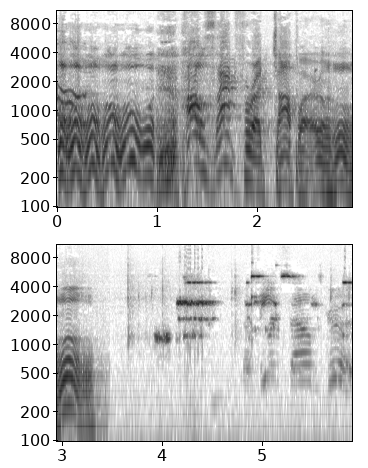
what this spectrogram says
Oh, how's that for a chopper? The feed sounds good.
